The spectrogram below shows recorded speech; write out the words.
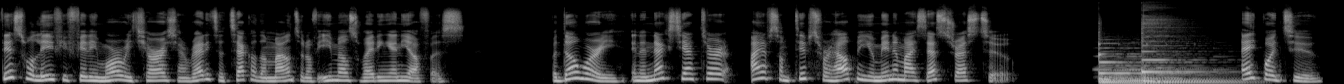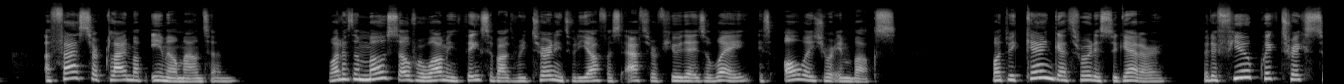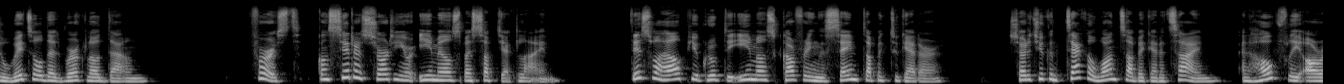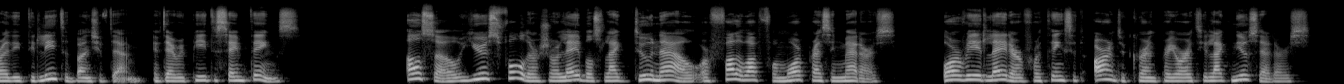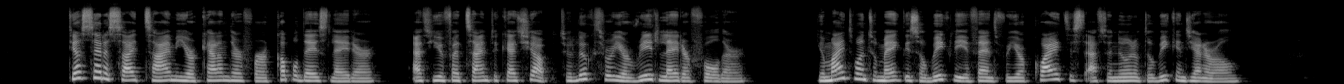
This will leave you feeling more recharged and ready to tackle the mountain of emails waiting in the office. But don't worry, in the next chapter, I have some tips for helping you minimize that stress too. 8.2 A faster climb up email mountain. One of the most overwhelming things about returning to the office after a few days away is always your inbox. But we can get through this together with a few quick tricks to whittle that workload down. First, consider sorting your emails by subject line. This will help you group the emails covering the same topic together, so that you can tackle one topic at a time and hopefully already delete a bunch of them if they repeat the same things. Also, use folders or labels like Do Now or Follow Up for more pressing matters, or Read Later for things that aren't a current priority like newsletters. Just set aside time in your calendar for a couple days later after you've had time to catch up to look through your Read Later folder. You might want to make this a weekly event for your quietest afternoon of the week in general.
